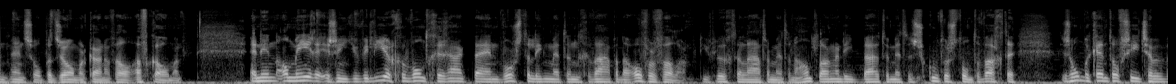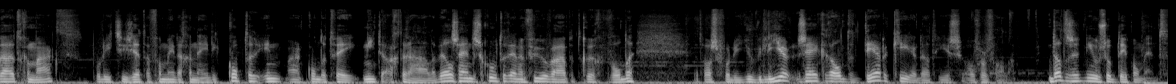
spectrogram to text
800.000 mensen op het zomercarnaval afkomen. En in Almere is een juwelier gewond geraakt bij een worsteling met een gewapende overvaller. Die vluchtte later met een handlanger die buiten met een scooter stond te wachten. Het is onbekend of ze iets hebben buitgemaakt. De politie zette vanmiddag een helikopter in, maar kon de twee niet achterhalen. Wel zijn de scooter en een vuurwapen teruggevonden. Het was voor de juwelier zeker al de derde keer dat hij is overvallen. Dat is het nieuws op dit moment.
